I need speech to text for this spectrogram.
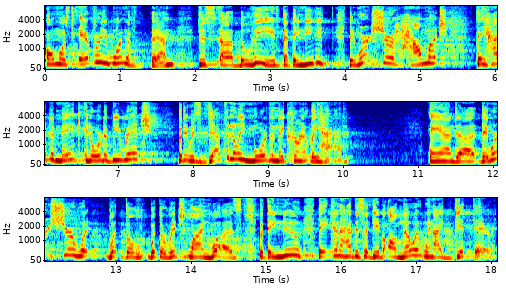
almost every one of them just uh, believed that they needed, they weren't sure how much they had to make in order to be rich, but it was definitely more than they currently had. And uh, they weren't sure what, what, the, what the rich line was, but they knew, they kind of had this idea of, I'll know it when I get there.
